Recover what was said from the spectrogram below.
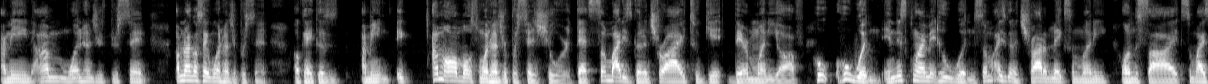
I mean, I'm 100% I'm not to say 100%, okay, cuz I mean, it I'm almost 100% sure that somebody's to try to get their money off. Who who wouldn't? In this climate, who wouldn't? Somebody's to try to make some money on the side. Somebody's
